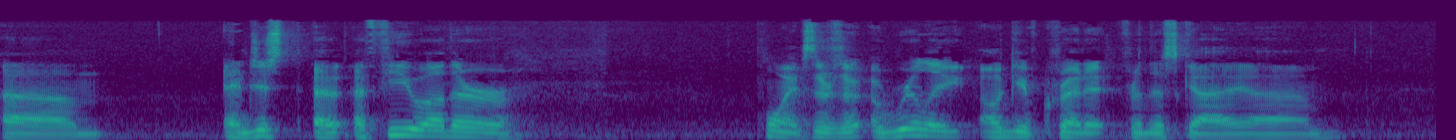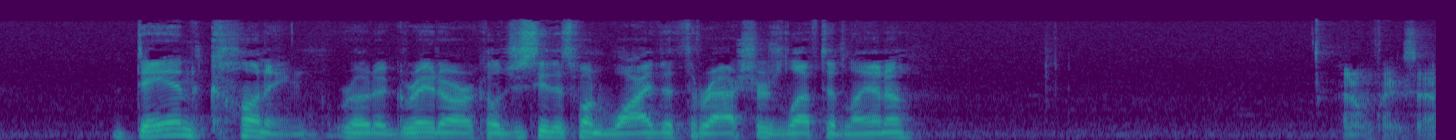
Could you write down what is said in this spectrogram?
Um, and just a, a few other points. There's a, a really I'll give credit for this guy. Um, Dan Cunning wrote a great article. Did you see this one? Why the Thrashers left Atlanta? I don't think so.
